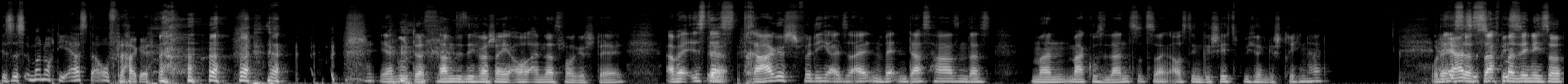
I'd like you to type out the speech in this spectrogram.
ist es immer noch die erste Auflage. ja, gut, das haben sie sich wahrscheinlich auch anders vorgestellt. Aber ist das tragisch für dich als alten Wetten das Hasen, dass man Markus Lanz sozusagen aus den Geschichtsbüchern gestrichen hat? Oder Ja, ist das, ist sagt man sich nicht so,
